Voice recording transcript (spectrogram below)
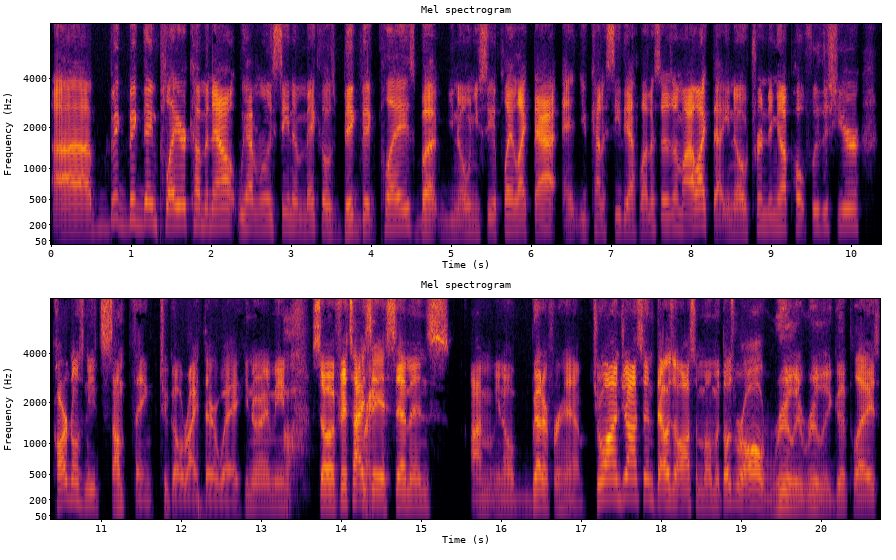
uh, big, big name player coming out. We haven't really seen him make those big, big plays, but you know, when you see a play like that and you kind of see the athleticism, I like that. You know, trending up hopefully this year. Cardinals need something to go right their way. You know what I mean? Oh, so if it's Isaiah right. Simmons, I'm, you know, better for him. Juwan Johnson, that was an awesome moment. Those were all really, really good plays.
